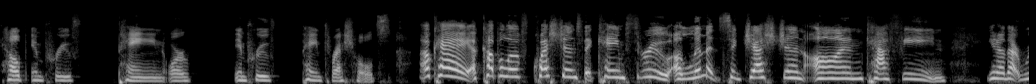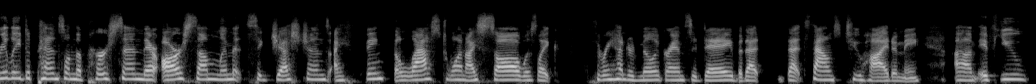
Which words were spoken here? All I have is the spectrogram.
help improve pain or improve pain thresholds. Okay, a couple of questions that came through. A limit suggestion on caffeine you know that really depends on the person. There are some limit suggestions. I think the last one i saw was like 300 milligrams a day but that that sounds too high to me. Um, if you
